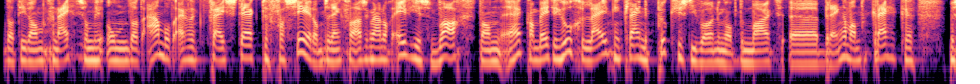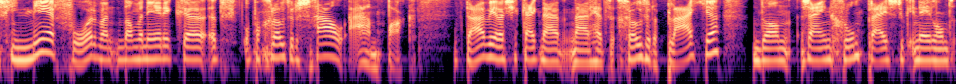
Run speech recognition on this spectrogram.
dat hij dan geneigd is om, om dat aanbod eigenlijk vrij sterk te faceren. Om te denken van als ik nou nog eventjes wacht, dan hè, kan beter heel geleidelijk in kleine plukjes die woningen op de markt brengen. Want dan krijg ik er misschien meer voor dan wanneer ik het op een grotere schaal aanpak. Daar weer, als je kijkt naar, naar het grotere plaatje, dan zijn grondprijzen natuurlijk in Nederland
